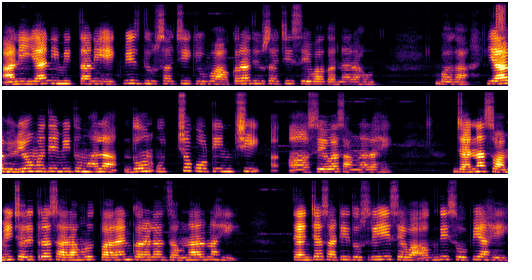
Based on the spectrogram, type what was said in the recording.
आणि या निमित्ताने एकवीस दिवसाची किंवा अकरा दिवसाची सेवा करणार आहोत. बघा या व्हिडिओमध्ये मी तुम्हाला दोन उच्च कोटींची सेवा सांगणार आहे. ज्यांना स्वामी चरित्र सारामृत पारायण करायला जमणार नाही त्यांच्यासाठी दुसरीही सेवा अगदी सोपी आहे.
